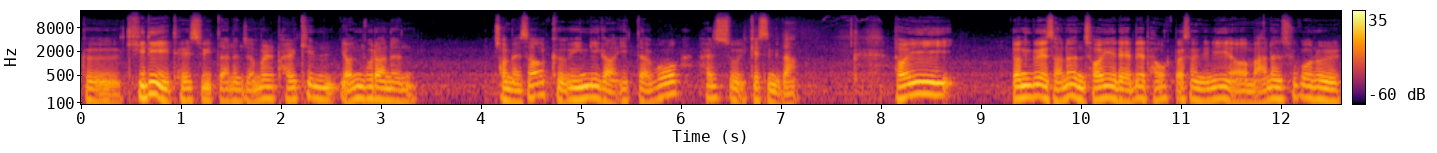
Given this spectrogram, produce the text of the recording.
그 길이 될 수 있다는 점을 밝힌 연구라는 점에서 그 의미가 있다고 할 수 있겠습니다. 저희 연구에서는 저희 랩의 박옥 박사님이 어, 많은 수고를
